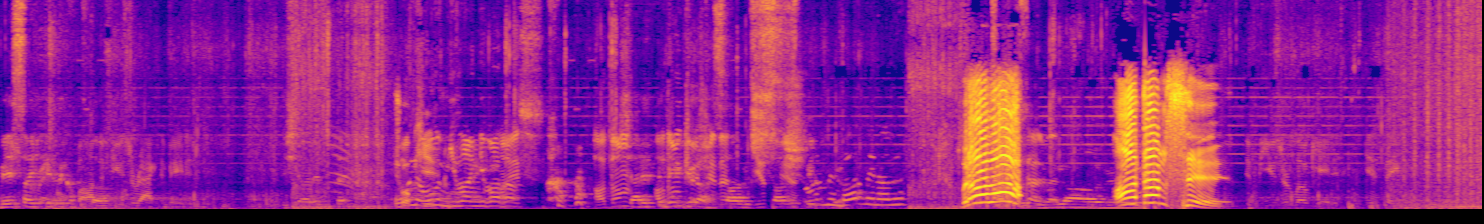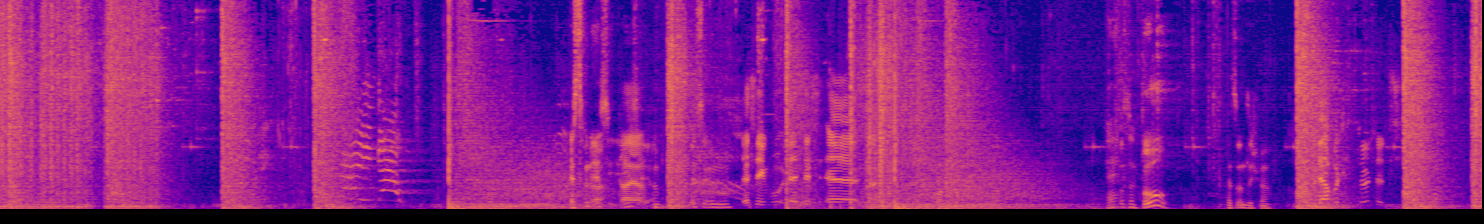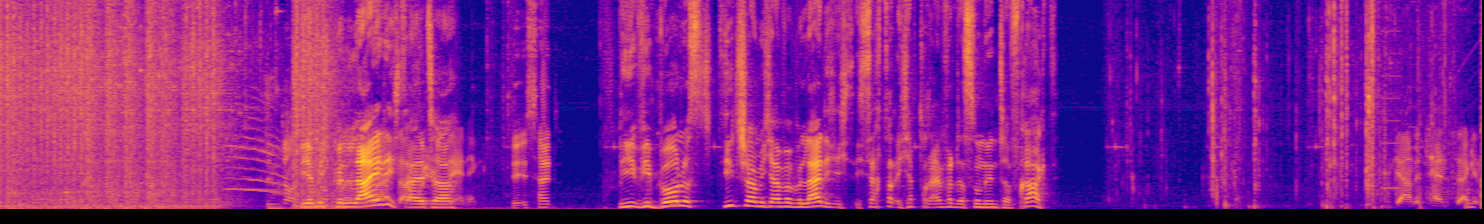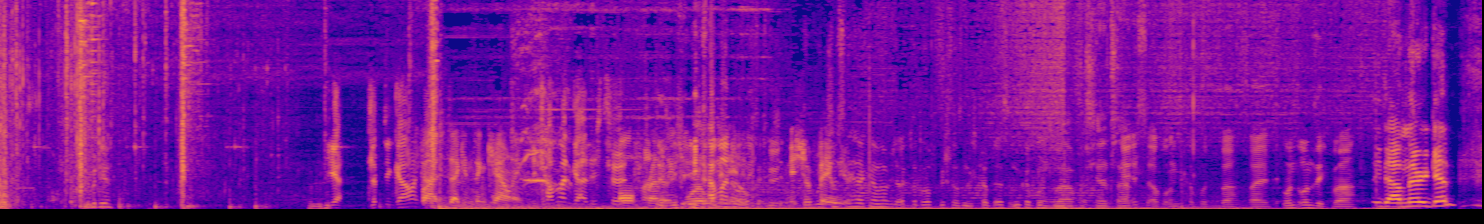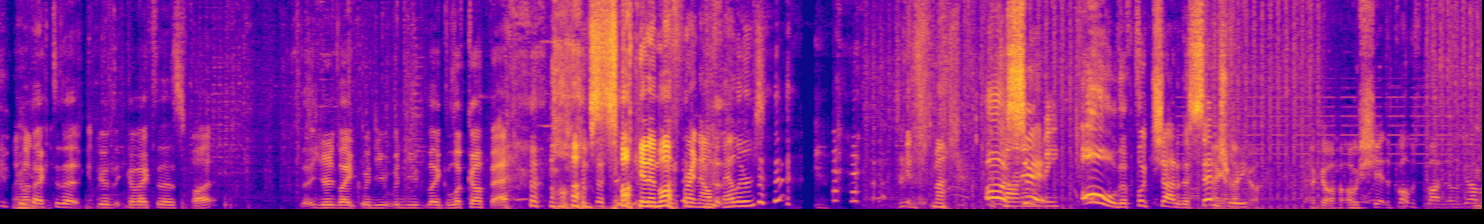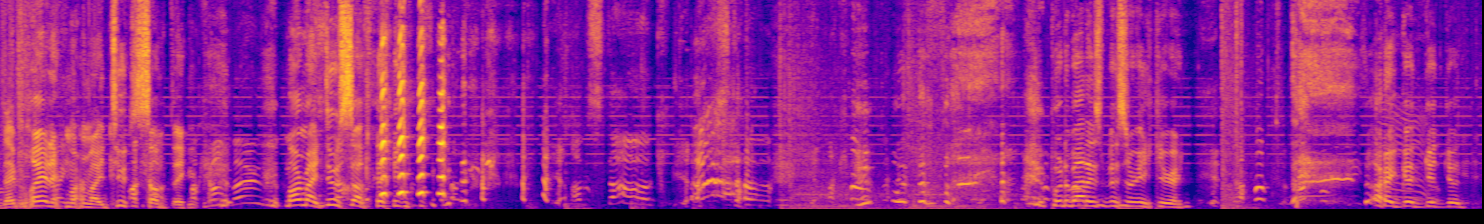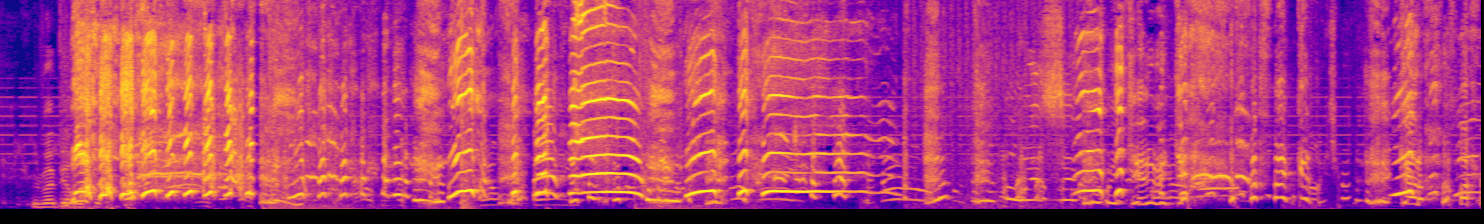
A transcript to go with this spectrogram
B site girdi kapıda. İşarette. Çok o ne iyi. oğlum yılan gibi adam. Adam İşarette adam bekliyor. köşede Sabit, yatıyor. sabit bekliyor. Bağırmayın abi. Bravo! Adamsın! Ja, ja. Ist irgendwo. Deswegen, das ist, äh, Hä? Wo? İst unsichtbar. der wurde getötet. Wie er mich beleidigt, Alter. Der ist halt. Wie, wie Bolus Teacher mich einfach beleidigt. Ich, ich sag doch, ich hab doch einfach das so hinterfragt. Down to 10 seconds. Über dir. Ja, klappt den gar nicht. Five seconds and counting. Die kann man gar nicht töten. All Ich, ich kann man auch. Ich glaube, als ich failure. herkam, habe ich auch gerade drauf geschossen. Ich glaube, der ist unkaputtbar. Der ist auch unkaputtbar, weil und unsichtbar. down there again. Wait, Go back to that. Go back to that spot. You're like when you when you like look up at. Oh, I'm sucking him off right now, fellas. Getting smashed. Oh shit! Oh, the flick shot of the century. I got, oh shit, the bomb's button. Let's go. They played it, Marmite. Do something. I can't move. Marmite, do something. I'm stuck. I'm stuck. what the fuck? Put him out of his misery, Kieran. All right, good, good, good. We might be able to. Holy shit! We can't even get. Get up,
